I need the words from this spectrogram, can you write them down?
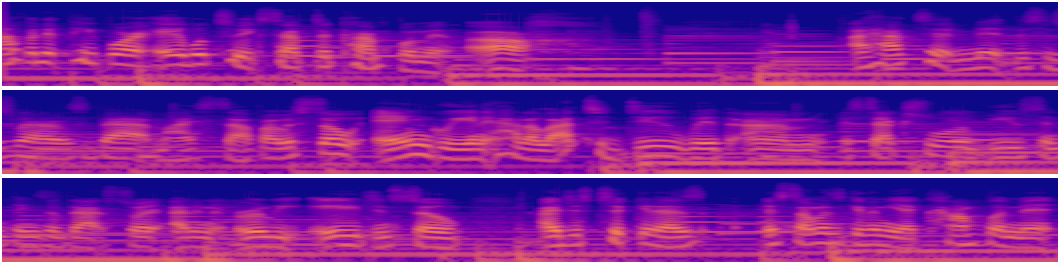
Confident people are able to accept a compliment. Ugh. I have to admit, this is where I was bad myself. I was so angry, and it had a lot to do with um, sexual abuse and things of that sort at an early age. And so I just took it as if someone's giving me a compliment,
